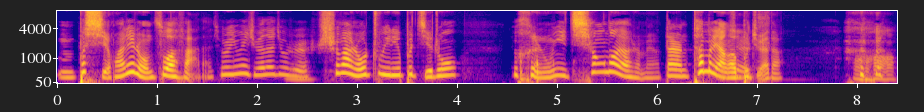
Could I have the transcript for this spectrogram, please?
嗯，不喜欢这种做法的，就是因为觉得就是嗯吃饭时候注意力不集中，就很容易呛到呀什么呀。但是他们两个不觉得，哦。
